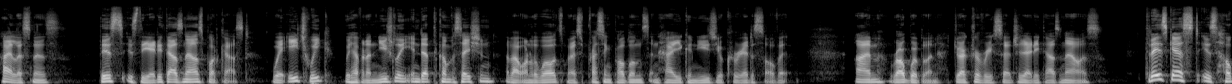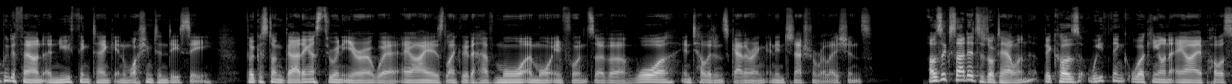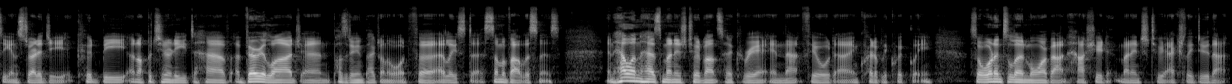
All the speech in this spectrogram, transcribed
Hi, listeners. This is the 80,000 Hours Podcast, where each week we have an unusually in depth conversation about one of the world's most pressing problems and how you can use your career to solve it. I'm Rob Wiblin, Director of Research at 80,000 Hours. Today's guest is helping to found a new think tank in Washington, D.C., focused on guiding us through an era where AI is likely to have more and more influence over war, intelligence gathering, and international relations. I was excited to talk to Helen because we think working on AI policy and strategy could be an opportunity to have a very large and positive impact on the world for at least uh, some of our listeners. And Helen has managed to advance her career in that field uh, incredibly quickly. So I wanted to learn more about how she'd managed to actually do that.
